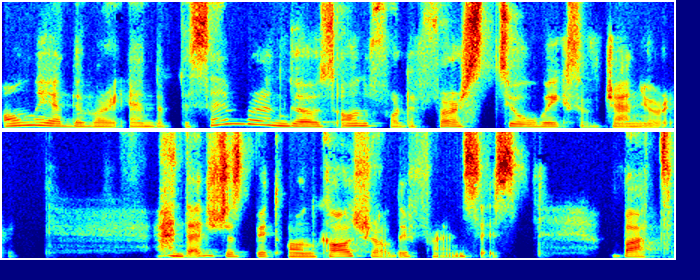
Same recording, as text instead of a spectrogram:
only at the very end of December and goes on for the first two weeks of January. And that's just a bit on cultural differences. But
